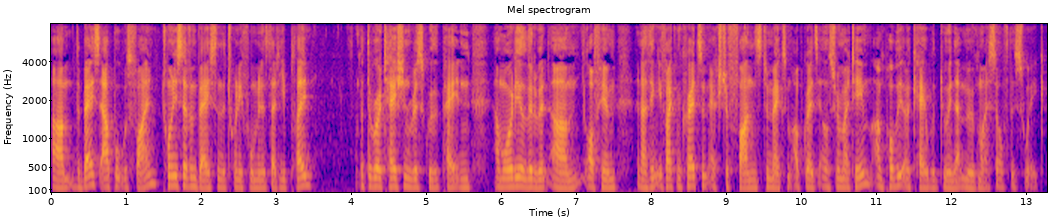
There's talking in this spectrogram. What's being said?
Um, the base output was fine 27 base in the 24 minutes that he played. But the rotation risk with Payten, I'm already a little bit um, off him. And I think if I can create some extra funds to make some upgrades elsewhere in my team, I'm probably okay with doing that move myself this week.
